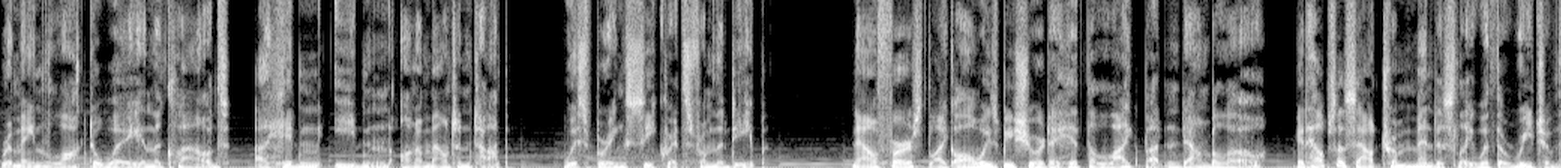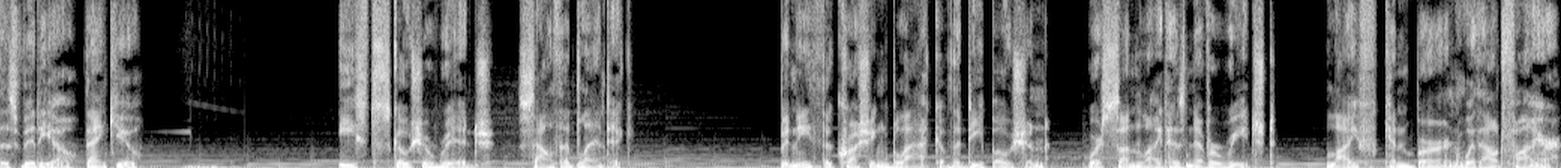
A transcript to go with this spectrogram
remain locked away in the clouds, a hidden Eden on a mountaintop, whispering secrets from the deep. Now first, like always be sure to hit the like button down below. It helps us out tremendously with the reach of this video. Thank you. East Scotia Ridge, South Atlantic. Beneath the crushing black of the deep ocean, where sunlight has never reached, life can burn without fire.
